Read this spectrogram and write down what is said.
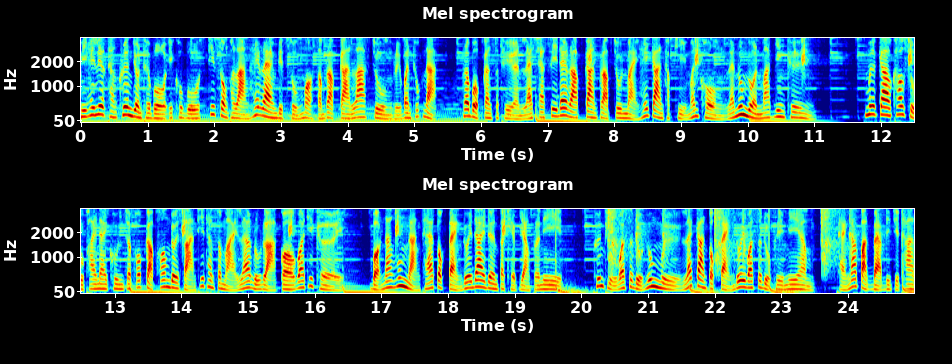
มีให้เลือกทั้งเครื่องยนต์เทอร์โบ EcoBoost ที่ทรงพลังให้แรงบิดสูงเหมาะสำหรับการลากจูงหรือบรรทุกหนัก ระบบกันสะเทือนและแชสซีได้รับการปรับจูนใหม่ให้การขับขี่มั่นคง และนุ่มนวลมากยิ่งขึ้น เมื่อก้าวเข้าสู่ภายในคุณจะพบกับห้องโดยสารที่ทันสมัยและหรูหรากอว่าที่เคย เบาะนั่งหุ้มหนังแท้ตกแต่งด้วยได้เดินตะเข็บอย่างประณีต พื้นผิววัสดุนุ่มมือ และการตกแต่งด้วยวัสดุพรีเมียม แผงหน้าปัดแบบดิจิทัล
